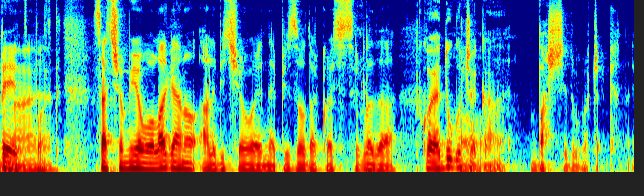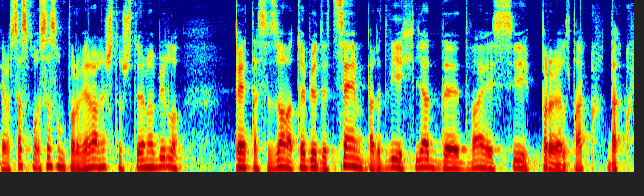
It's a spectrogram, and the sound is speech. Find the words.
pet Na, podcast. Sad ćemo mi ovo lagano, ali bit će ovo jedna epizoda koja će se gleda Koja je dugo čekana. ovaj, baš je dugo čekan. Evo, sad smo, sad smo provjerali nešto što je ono bilo peta sezona, to je bio decembar 2021, je li tako? Dakle,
